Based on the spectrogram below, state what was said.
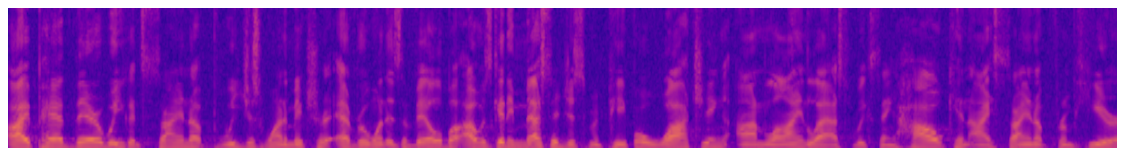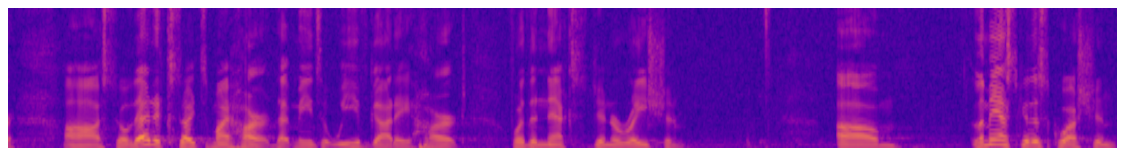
iPad there where you can sign up. We just want to make sure everyone is available. I was getting messages from people watching online last week saying, How can I sign up from here? Uh, so that excites my heart. That means that we've got a heart for the next generation. Um, let me ask you this question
